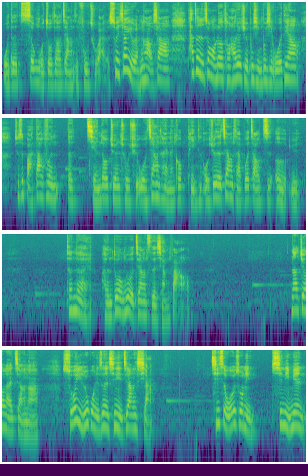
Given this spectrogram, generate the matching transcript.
我的生活周遭这样子付出来了。所以像有人很好笑啊，他真的中了乐透，他就觉得不行不行，我一定要就是把大部分的钱都捐出去，我这样才能够平衡。我觉得这样才不会招致厄运。真的诶，很多人会有这样子的想法哦。那就来讲呢，所以如果你真的心里这样想，其实我会说你。心里面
